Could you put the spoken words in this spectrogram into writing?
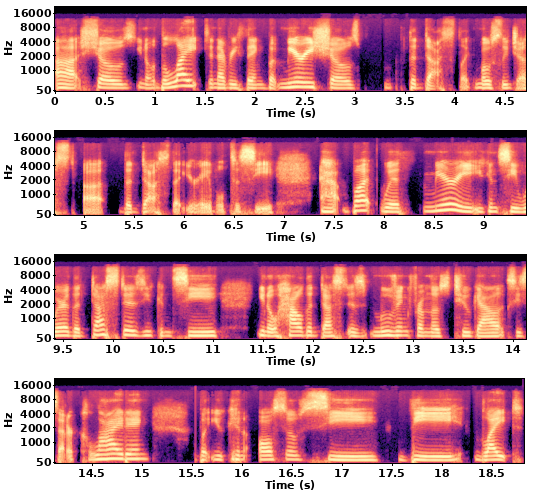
uh, shows you know the light and everything, but MIRI shows the dust, like mostly just uh, the dust that you're able to see. Uh, but with MIRI, you can see where the dust is. You can see, you know, how the dust is moving from those two galaxies that are colliding. But you can also see the light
